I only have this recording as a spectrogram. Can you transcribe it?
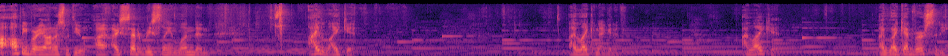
I'll be very honest with you. I, I said it recently in London. I like it. I like negative. I like it. I like adversity.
